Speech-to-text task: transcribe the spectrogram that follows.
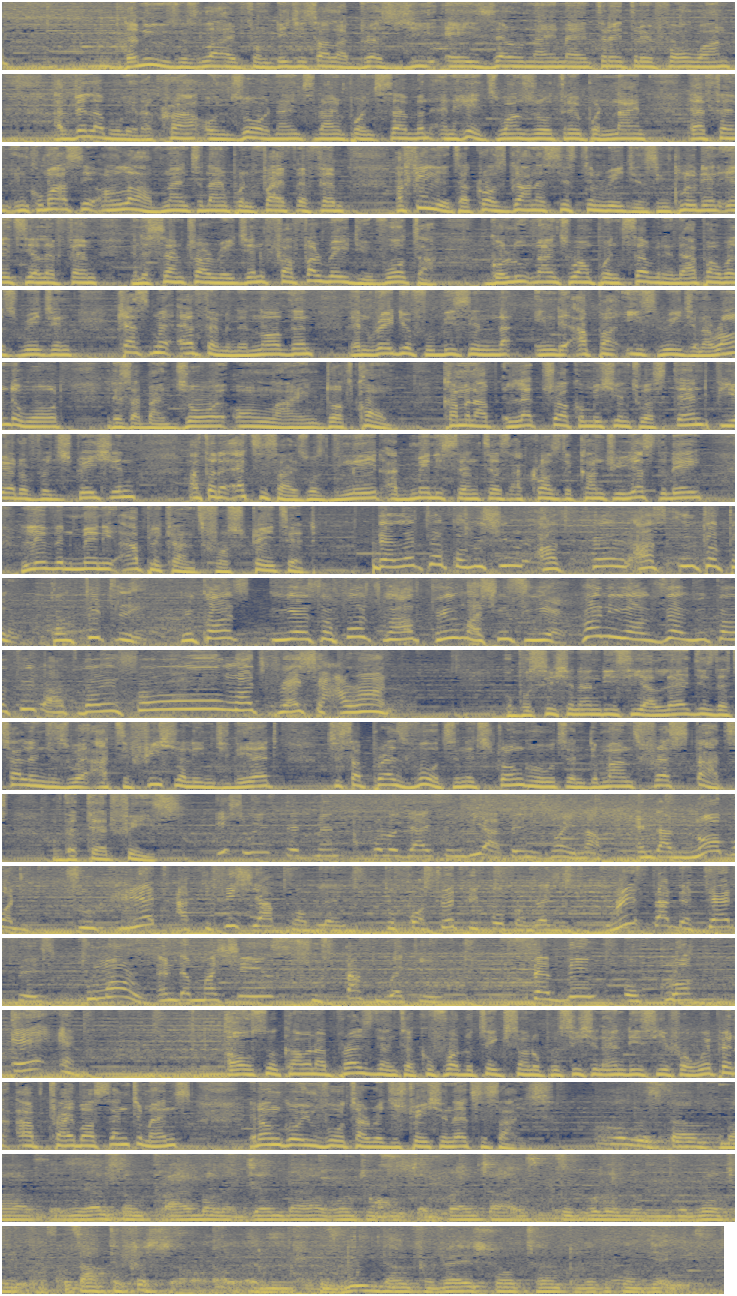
The news is live from digital address GA0993341, available in Accra on Joy 99.7 and Hits 103.9 FM in Kumasi on Love 99.5 FM, affiliates across Ghana's 16 regions, including ATL FM in the Central Region, Fafa Radio, Volta, Golu 91.7 in the Upper West Region, Kesme FM in the Northern, and Radio Fumbisi in the, in the Upper East Region. Around the world, it is at myjoyonline.com. Coming up, Electoral Commission to extend period of registration after the exercise was delayed at many centers across the country yesterday, leaving many applicants frustrated. The Electoral Commission has failed us in total, completely, because we are supposed to have three machines here. When you observe, you can see that there is so much pressure around. Opposition NDC alleges the challenges were artificially engineered to suppress votes in its strongholds and demands fresh starts of the third phase. Issuing statement apologizing, we are saying is not enough, and that nobody should create artificial problems to frustrate people from registering. Restart the third phase tomorrow, and the machines should start working 7 o'clock a.m. Also coming up, President Akufo-Addo takes on opposition NDC for whipping up tribal sentiments in ongoing voter registration exercise all the stuff about we have some tribal agenda, want to disenfranchise people in the, the voting, it's artificial and it's being done for very short-term political gains.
